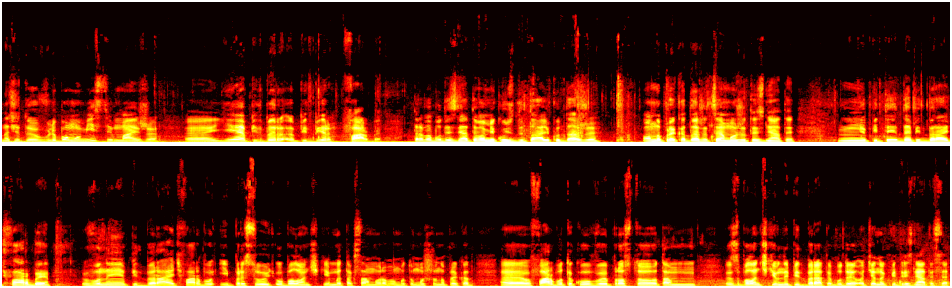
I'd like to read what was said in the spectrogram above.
Значить, е, в будь-якому місці майже е, є підбір, підбір фарби. Треба буде зняти вам якусь детальку, даже, он, наприклад, даже це можете зняти. Піти, де підбирають фарби, вони підбирають фарбу і пресують у балончики. Ми так само робимо, тому що, наприклад, е, фарбу таку ви просто там з балончиків не підберете, буде оттінок відрізнятися.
